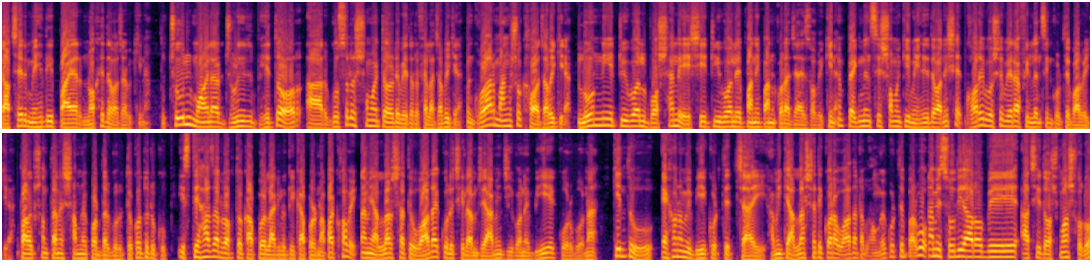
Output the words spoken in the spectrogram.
গাছের মেহেদি পায়ের নখে দেওয়া যাবে কিনা? চুল, ময়লার ঝুড়ির ভেতর আর গোসলের সময় টয়লেটের ভেতরে ফেলা যাবে কিনা? ঘোড়ার মাংস খাওয়া যাবে কিনা? লোন নিয়ে টিউবওয়েল বসালে সেই টিউবওয়েলে পানি পান করা যায় হবে কিনা? প্রেগনেন্সির সময় কি মেহেদি দেওয়া নিষেধ? ঘরে বসে মেয়েরা ফ্রিল্যান্সিং করতে পারবে কিনা? পালক সন্তানের সামনে পর্দার গুরুত্ব কতটুকু? ইস্তেহাজার রক্ত কাপড় লাগল কি কাপড় নাপাক হবে? আমি আল্লাহর সাথে ওয়াদা করেছিলাম যে আমি জীবনে বিয়ে করব না। কিন্তু এখন আমি বিয়ে করতে চাই, আমি কি আল্লাহর সাথে করা ওয়াদাটা ভঙ্গ করতে পারব? আমি সৌদি আরবে আছি দশ মাস হলো।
